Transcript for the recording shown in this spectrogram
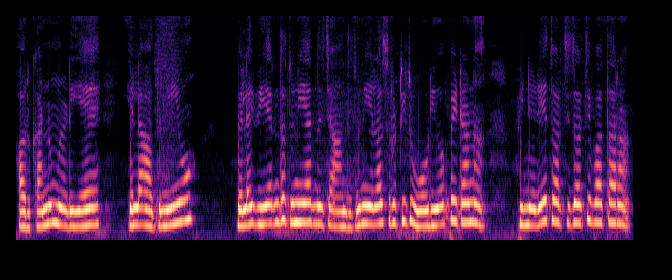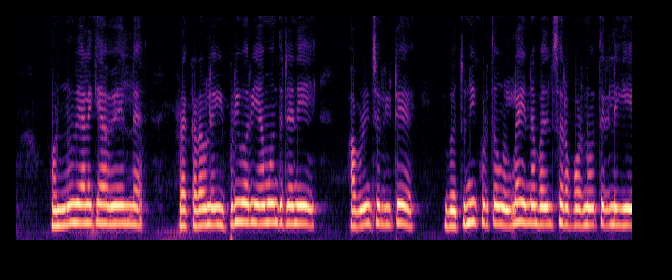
அவர் கண்ணு முன்னாடியே எல்லா துணியும் விலை உயர்ந்த துணியாக இருந்துச்சு. அந்த துணியெல்லாம் சுருட்டிட்டு ஓடியோ போயிட்டானா பின்னாடியே துரத்தி துரத்தி பார்த்தாராம். ஒன்றும் வேலைக்காகவே இல்லை. அட கடவுளே இப்படி ஒரு ஏமாந்துட்டேனே அப்படின்னு சொல்லிட்டு இப்போ துணி கொடுத்தவங்களுக்குலாம் என்ன பதில் சொல்ல போடணும் தெரியலையே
